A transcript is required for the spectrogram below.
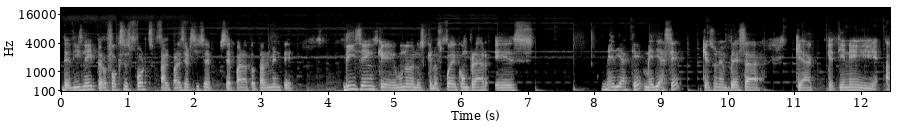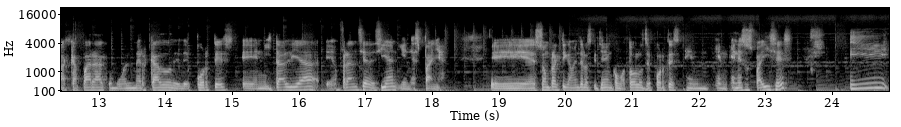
de Disney, pero Fox Sports al parecer sí se separa totalmente. Dicen que uno de los que los puede comprar es Media, ¿qué? Media C, que es una empresa que, tiene, acapara como el mercado de deportes en Italia, en Francia, decían, y en España. Eh, son prácticamente los que tienen como todos los deportes en, esos países. Y,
